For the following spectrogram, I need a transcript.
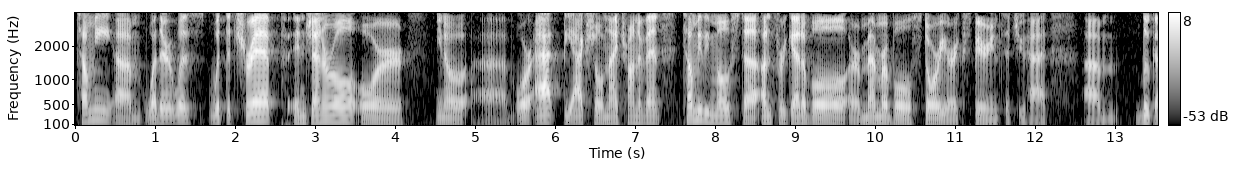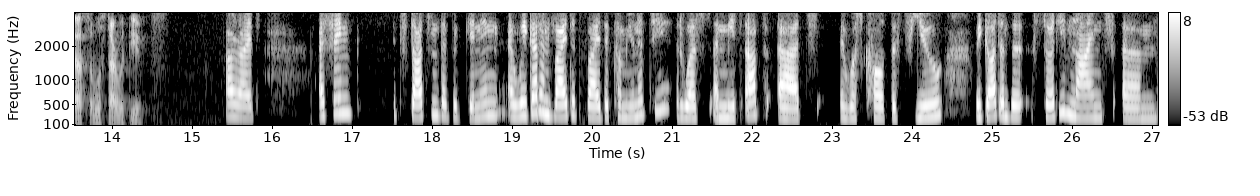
Tell me um, whether it was with the trip in general, or you know, uh, or at the actual Nitron event. Tell me the most uh, unforgettable or memorable story or experience that you had. Um, Lucas, we'll start with you. All right. I think it starts in the beginning. Uh, we got invited by the community. It was a meetup at, it was called The View. We got in the 39th, um,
